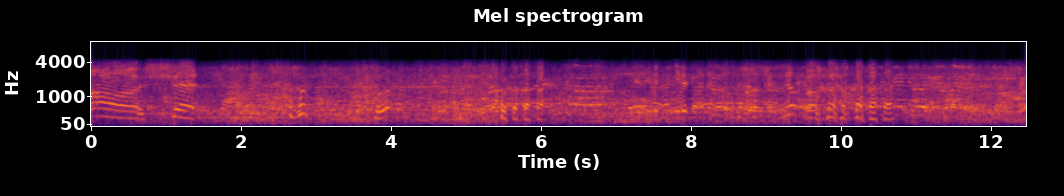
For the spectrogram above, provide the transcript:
oh shit. Either going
